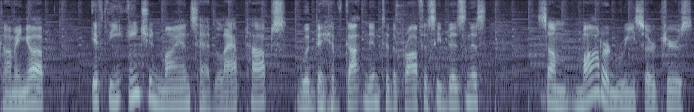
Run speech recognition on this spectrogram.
Coming up, if the ancient Mayans had laptops, would they have gotten into the prophecy business? Some modern researchers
